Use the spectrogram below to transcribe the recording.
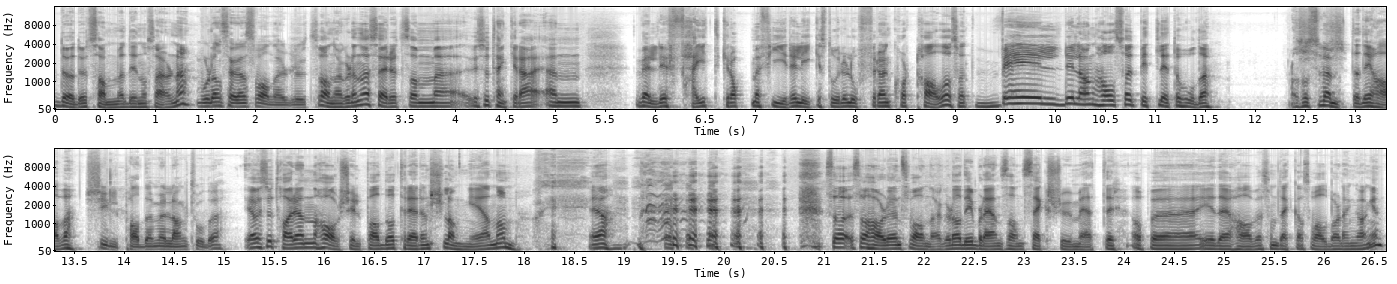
døde ut sammen med dinosaurene. Hvordan ser en svaneøgle ut? Svaneøglene ser ut som, eh, hvis du tenker deg en veldig feit kropp med fire like store loffer og en kort hale, og så et veldig lang hals og et bitte lite hode. Og så svømte de i havet. Skilpadde med langt hode? Ja, hvis du tar en havskilpadde og trer en slange gjennom, ja. så, så har du en svanøgle, og de ble en sånn seks-sju meter oppe i det havet som dekka Svalbard den gangen.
